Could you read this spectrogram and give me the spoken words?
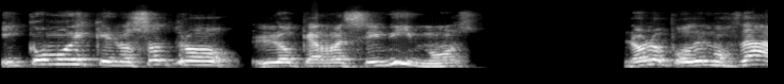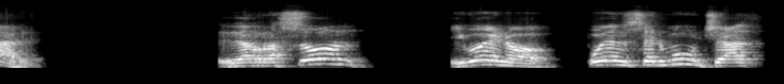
y cómo es que nosotros lo que recibimos no lo podemos dar. La razón, y bueno, pueden ser muchas,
